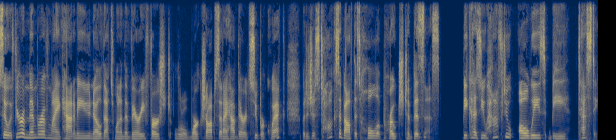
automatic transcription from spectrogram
so, if you're a member of my academy, you know that's one of the very first little workshops that I have there. It's super quick, but it just talks about this whole approach to business because you have to always be testing,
